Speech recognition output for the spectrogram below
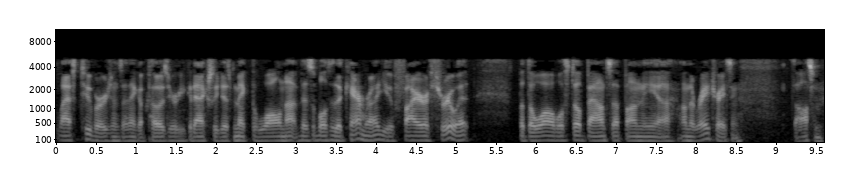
last two versions, I think of Poser, you could actually just make the wall not visible to the camera. You fire through it, but the wall will still bounce up on the uh, on the ray tracing. It's awesome.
